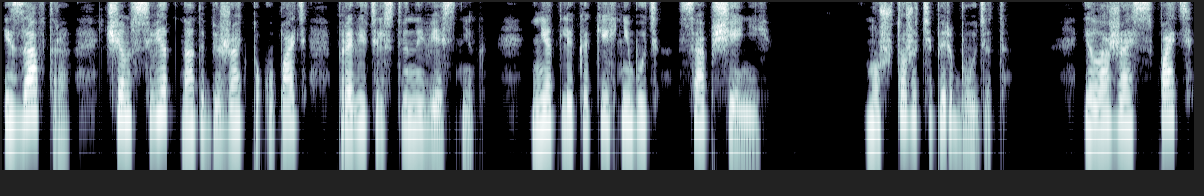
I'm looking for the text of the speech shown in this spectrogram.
И завтра, чем свет, надо бежать покупать правительственный вестник. Нет ли каких-нибудь сообщений? Ну что же теперь будет? И, ложась спать,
